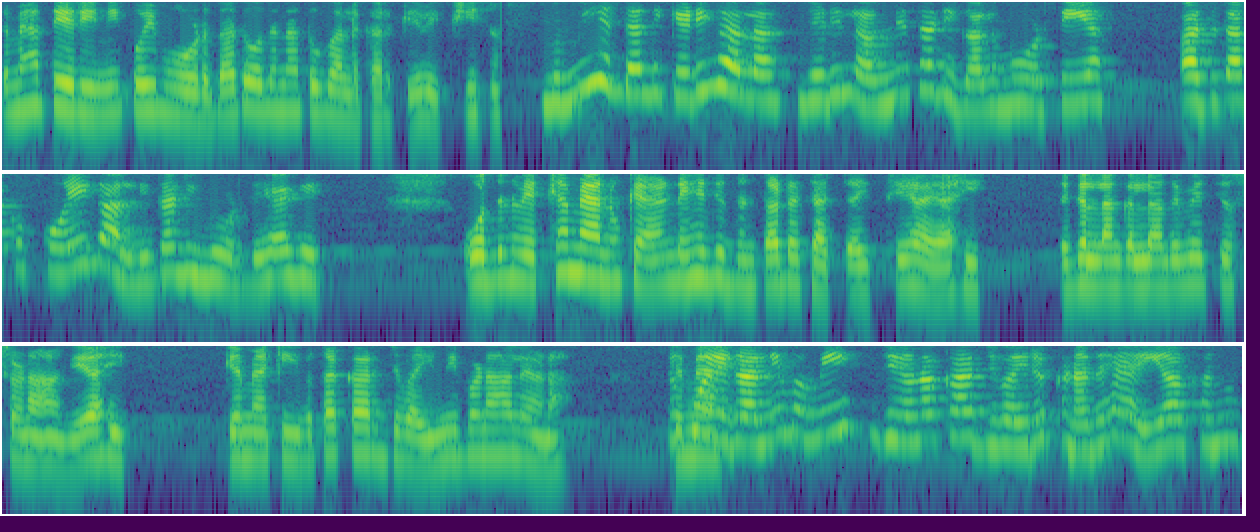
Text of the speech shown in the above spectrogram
ਤੇ ਮੈਂ ਕਿਹਾ ਤੇਰੀ ਨਹੀਂ ਕੋਈ ਮੋੜਦਾ ਤੇ ਉਹਦੇ ਨਾਲ ਤੂੰ ਗੱਲ ਕਰਕੇ ਵੇਖੀ ਹਾਂ। ਮੰਮੀ ਇਦਾਂ ਦੀ ਕਿਹੜੀ ਗੱਲ ਆ? ਜਿਹੜੀ ਲਵ ਨੇ ਤੁਹਾਡੀ ਗੱਲ ਮੋੜਤੀ ਆ ਅੱਜ ਤੱਕ ਕੋਈ ਗੱਲ ਨਹੀਂ ਤੁਹਾਡੀ ਮੋੜਦੇ ਹੈਗੇ। ਉਦੋਂ ਵੇਖਿਆ ਮੈਂ ਉਹਨੂੰ ਕਹਿਣ ਸੀ ਜਿੱਦਣ ਤੁਹਾਡਾ ਚਾਚਾ ਇੱਥੇ ਆਇਆ ਸੀ। ਤੇ ਗੱਲਾਂ ਗੱਲਾਂ ਦੇ ਵਿੱਚ ਸੁਣਾ ਗਿਆ ਸੀ ਕਿ ਮੈਂ ਕੀ ਪਤਾ ਘਰ ਜਵਾਈ ਨਹੀਂ ਬਣਾ ਲੈਣਾ। ਤੇ ਕੋਈ ਗੱਲ ਨਹੀਂ ਮੰਮੀ ਜੇ ਉਹਨਾਂ ਘਰ ਜਵਾਈ ਰੱਖਣਾ ਤਾਂ ਹੈ ਹੀ ਆਖਰ ਨੂੰ।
